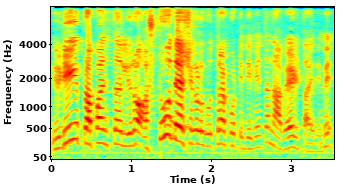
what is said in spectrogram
ಇಡೀ ಪ್ರಪಂಚದಲ್ಲಿರೋ ಅಷ್ಟೂ ದೇಶಗಳಿಗೆ ಉತ್ತರ ಕೊಟ್ಟಿದ್ದೀವಿ ಅಂತ ನಾವು ಹೇಳ್ತಾ ಇದ್ದೀವಿ.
